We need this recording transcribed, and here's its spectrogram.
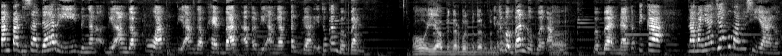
tanpa disadari dengan dianggap kuat, dianggap hebat atau dianggap tegar itu kan beban. Oh iya bener bun bener bener. Itu beban loh buat aku. Ah. Beban. Nah, ketika namanya aja aku manusia loh.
